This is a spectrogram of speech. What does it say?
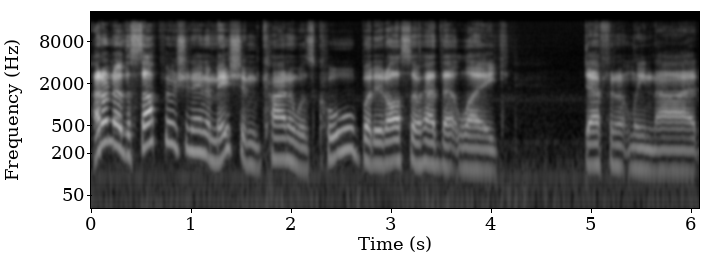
I don't know, the stop motion animation kind of was cool, but it also had that like, definitely not,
